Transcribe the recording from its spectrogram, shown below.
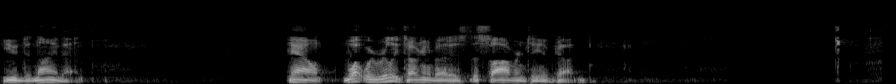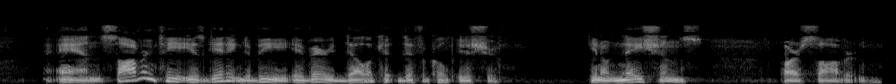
you deny that. Now, what we're really talking about is the sovereignty of God. And sovereignty is getting to be a very delicate, difficult issue. You know, nations are sovereign.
